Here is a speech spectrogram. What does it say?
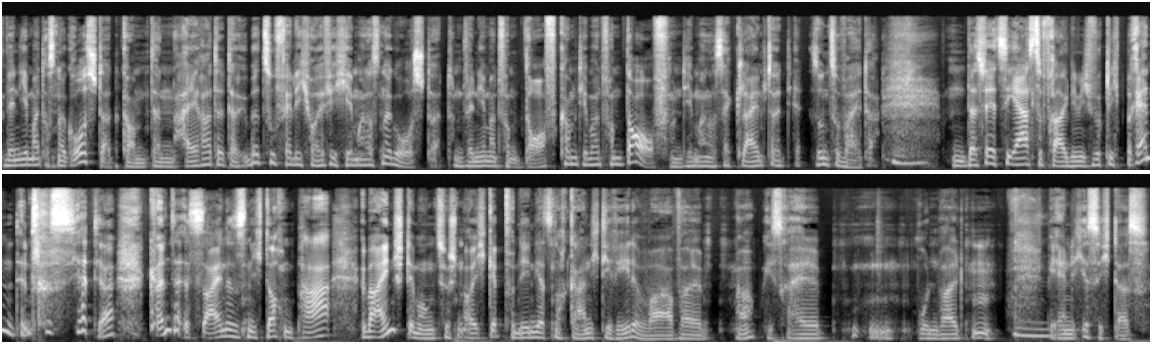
wenn jemand aus einer Großstadt kommt, dann heiratet da überzufällig häufig jemand aus einer Großstadt. Und wenn jemand vom Dorf kommt, jemand vom Dorf. Und jemand aus der Kleinstadt und so weiter. Mhm. Das wäre jetzt die erste Frage, die mich wirklich brennend interessiert. Ja? Könnte es sein, dass es nicht doch ein paar Übereinstimmungen zwischen euch gibt, von denen jetzt noch gar nicht die Rede war? Weil ja, Israel, Bodenwald, hm, mhm. wie ähnlich ist sich das?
